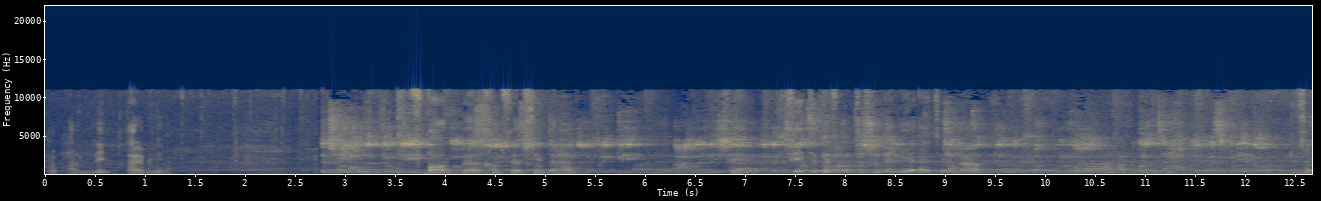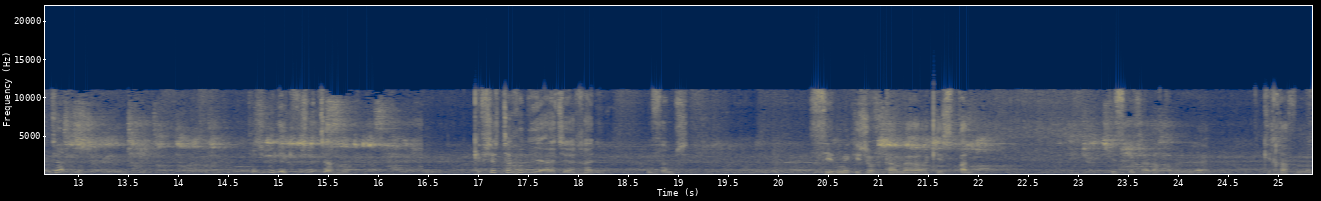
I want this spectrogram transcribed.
في البحر اللي قريب لينا. فطور ب 25 درهم. في في شي دار لي اتاي مع كيفاش تاخذوا تقول لي كيفاش تاخذوا كيفاش تاخذ لي اتاي خالي؟ ما فهمتش السيد ملي كيشوف الكاميرا راه كيسقل. كيسكت على قبل كيخاف من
